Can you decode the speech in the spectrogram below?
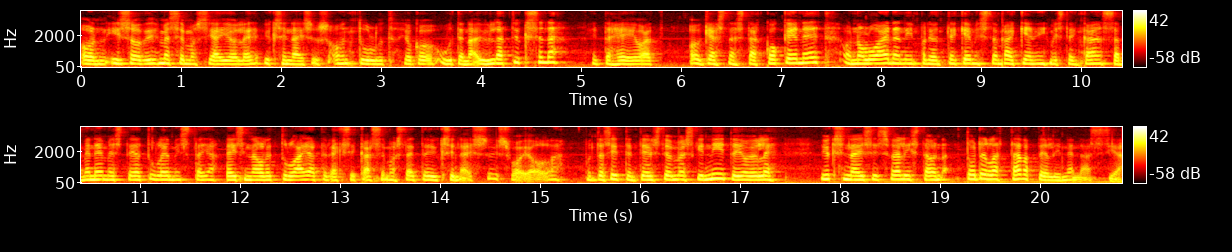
on iso ryhmä sellaisia, joille yksinäisyys on tullut joko uutena yllätyksenä, että he eivät oikeastaan sitä kokeneet. On ollut aina niin paljon tekemistä kaikkien ihmisten kanssa, menemistä ja tulemista, ja ei siinä ole tullut ajatelleksikaan sellaista, että yksinäisyys voi olla. Mutta sitten tietysti on myöskin niitä, joille yksinäisyys välistä on todella tarpeellinen asia.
